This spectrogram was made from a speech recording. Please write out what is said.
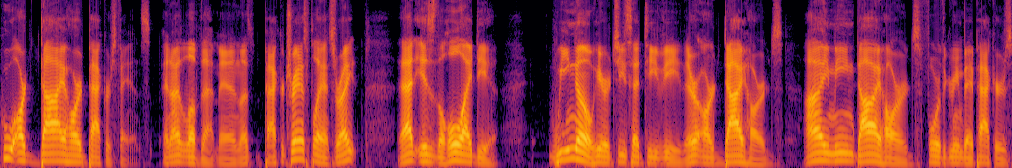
who are die-hard Packers fans. And I love that, man. That's Packer transplants, right? That is the whole idea. We know here at Cheesehead TV, there are diehards. I mean diehards for the Green Bay Packers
